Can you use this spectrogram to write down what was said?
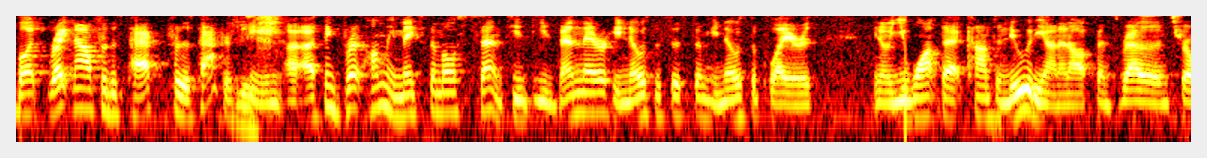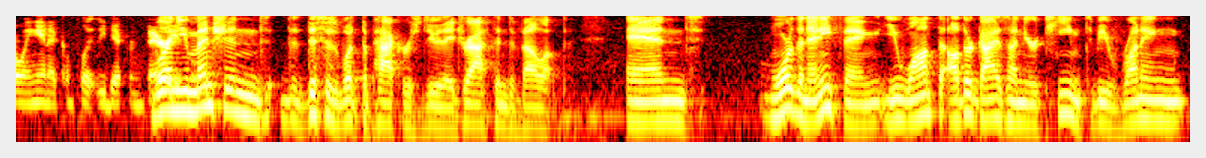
But right now, for this pack for this Packers team, I, I think Brett Hundley makes the most sense. He's he's been there, he knows the system, he knows the players you know, you want that continuity on an offense rather than throwing in a completely different variable. Well, and you mentioned that this is what the Packers do. They draft and develop. And more than anything, you want the other guys on your team to be running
